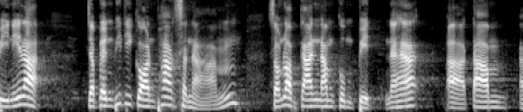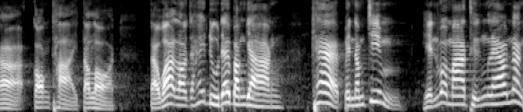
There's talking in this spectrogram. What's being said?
ปีนี้ล่ะ จะเป็นพิธีกรภาคสนามสำหรับการนำกลุ่มปิดนะฮะตามอกองถ่ายตลอด แต่ว่าเราจะให้ดูได้บางอย่าง แค่เป็นน้ำจิ้ม เห็นว่ามาถึงแล้วนั่ง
